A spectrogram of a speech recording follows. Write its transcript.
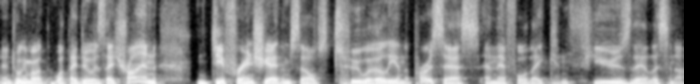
and talking about what they do is they try and differentiate themselves too early in the process and therefore they confuse their listener.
